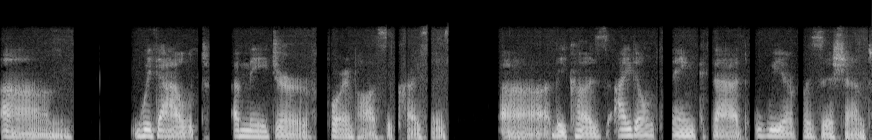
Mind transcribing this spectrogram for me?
um, without a major foreign policy crisis. Uh, because I don't think that we are positioned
